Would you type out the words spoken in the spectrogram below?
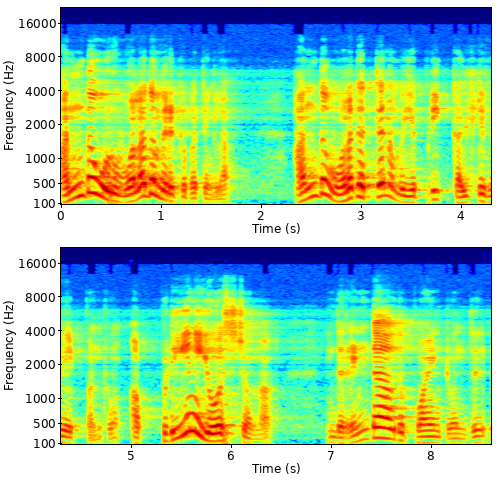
அந்த ஒரு உலகம் இருக்குது பார்த்தீங்களா அந்த உலகத்தை நம்ம எப்படி கல்டிவேட் பண்ணுறோம் அப்படின்னு யோசிச்சோன்னா இந்த ரெண்டாவது பாயிண்ட் வந்து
